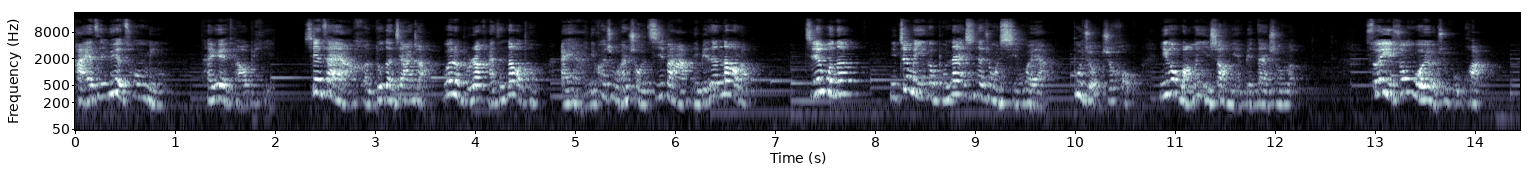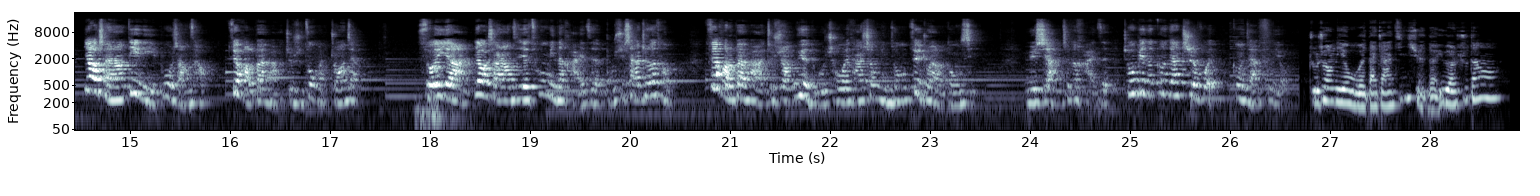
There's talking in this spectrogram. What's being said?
孩子越聪明，他越调皮。现在啊，很多的家长为了不让孩子闹腾，哎呀，你快去玩手机吧，你别再闹了。结果呢，你这么一个不耐心的这种行为啊，不久之后，一个网瘾少年便诞生了。所以中国有句古话，要想让地里不长草，最好的办法就是种满庄稼。所以啊，要想让这些聪明的孩子不去瞎折腾，最好的办法就是让阅读成为他生命中最重要的东西。于是啊，这个孩子就会变得更加智慧，更加富有。橱窗里有我为大家精选的育儿书单哦。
